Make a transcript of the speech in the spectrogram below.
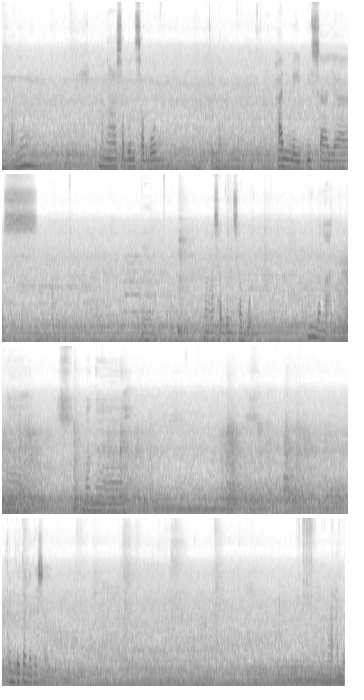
Ano-ano. Mga sabon-sabon. Diba? Handmade Visayas. Mga sabon-sabon. Yung mga ano, mga mga ganito talaga siya. Mga ano,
